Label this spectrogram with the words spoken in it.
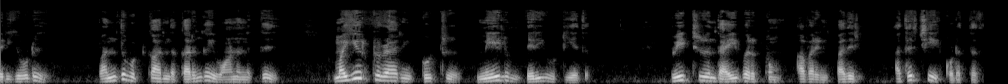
வெறியோடு வந்து உட்கார்ந்த கருங்கை வாணனுக்கு மயூர்கிழாரின் கூற்று மேலும் வெறியூட்டியது வீற்றிருந்த ஐவருக்கும் அவரின் பதில் அதிர்ச்சியை கொடுத்தது.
